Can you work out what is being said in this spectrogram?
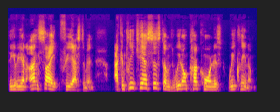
to give you an on site free estimate. At Complete Care Systems, we don't cut corners, we clean them.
